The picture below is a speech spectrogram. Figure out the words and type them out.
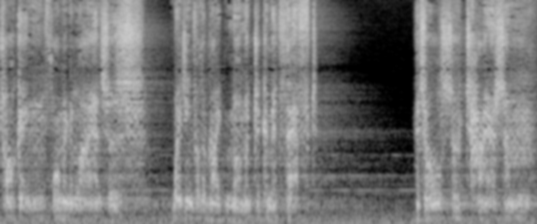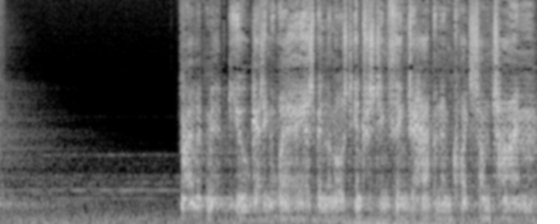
Talking, forming alliances, waiting for the right moment to commit theft. It's all so tiresome. I'll admit, you getting away has been the most interesting thing to happen in quite some time.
